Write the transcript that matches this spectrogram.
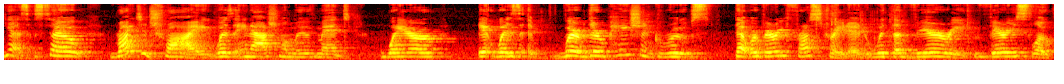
Yes, so Right to Try was a national movement where it was where there were patient groups that were very frustrated with the very, very slow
